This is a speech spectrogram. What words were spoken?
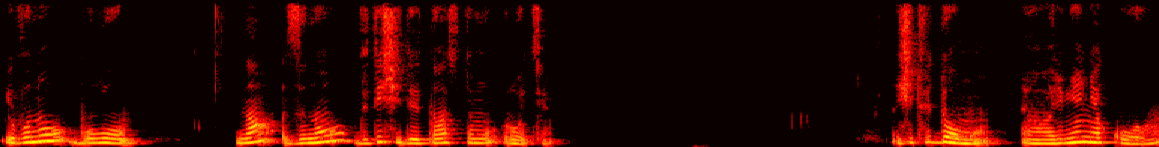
і воно було на ЗНО в 2019 році. Значить, відомо е, рівняння кола.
